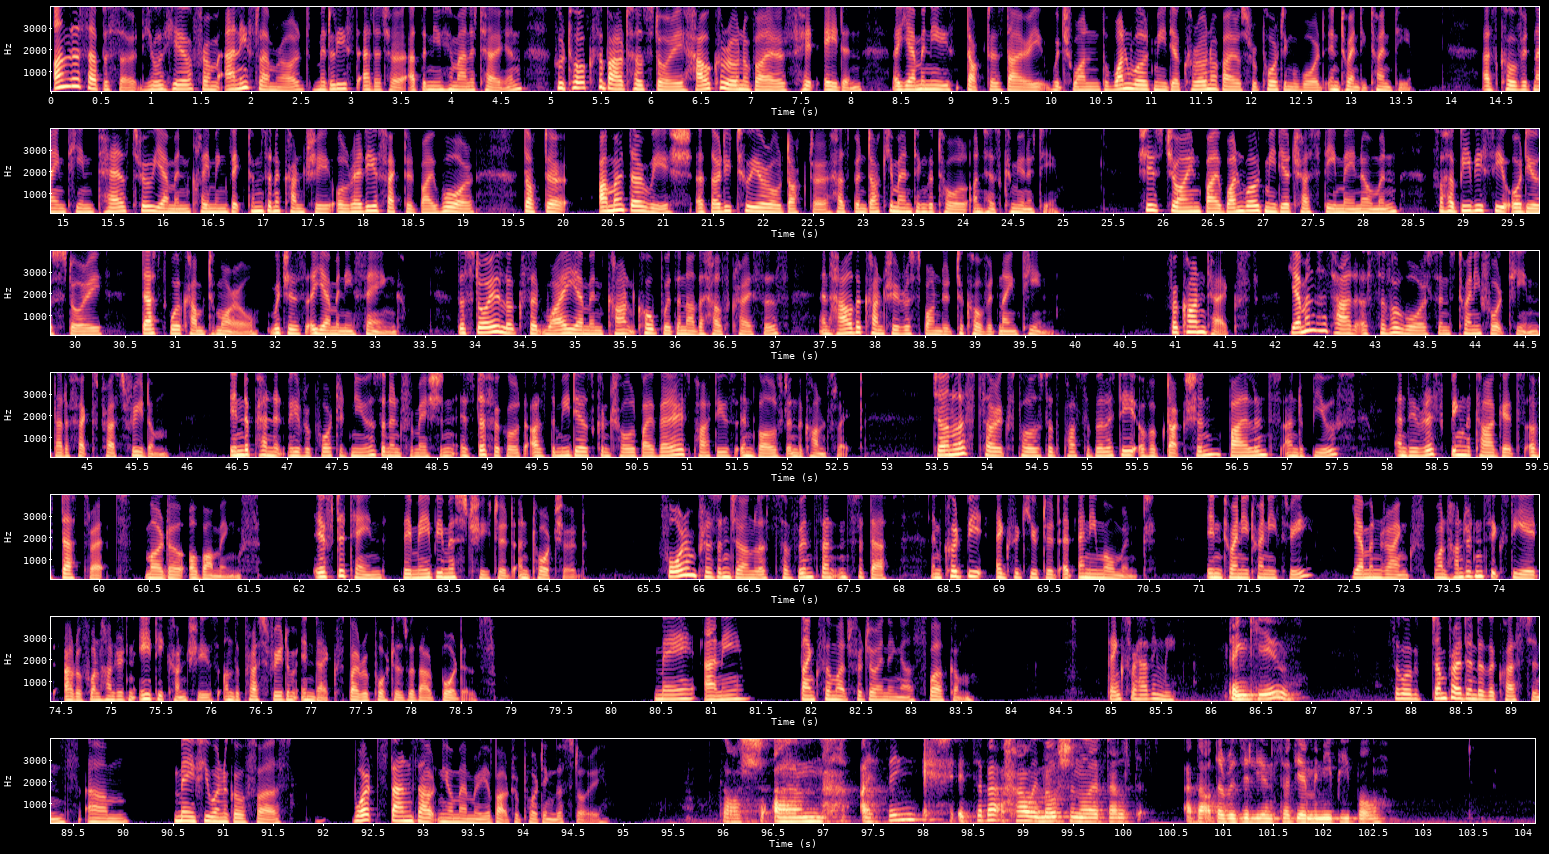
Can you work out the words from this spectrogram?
On this episode, you'll hear from Annie Slemrod, Middle East editor at The New Humanitarian, who talks about her story How Coronavirus Hit Aden, a Yemeni doctor's diary which won the One World Media Coronavirus Reporting Award in 2020. As COVID 19 tears through Yemen, claiming victims in a country already affected by war, Dr. Ammar Derwish, a 32 year old doctor, has been documenting the toll on his community. She's joined by One World Media trustee Mai Noman for her BBC audio story, Death Will Come Tomorrow, which is a Yemeni saying. The story looks at why Yemen can't cope with another health crisis and how the country responded to COVID 19. For context, Yemen has had a civil war since 2014 that affects press freedom. Independently reported news and information is difficult as the media is controlled by various parties involved in the conflict. Journalists are exposed to the possibility of abduction, violence, and abuse, and they risk being the targets of death threats, murder, or bombings. If detained, they may be mistreated and tortured. Four imprisoned journalists have been sentenced to death and could be executed at any moment. In 2023, Yemen ranks 168 out of 180 countries on the Press Freedom Index by Reporters Without Borders. Mai, Annie, thanks so much for joining us. Welcome. Thanks for having me. Thank you. So we'll jump right into the questions. Um, Mai, if you want to go first, what stands out in your memory about reporting the story? Gosh, um, I think it's about how emotional I felt about the resilience of Yemeni people.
